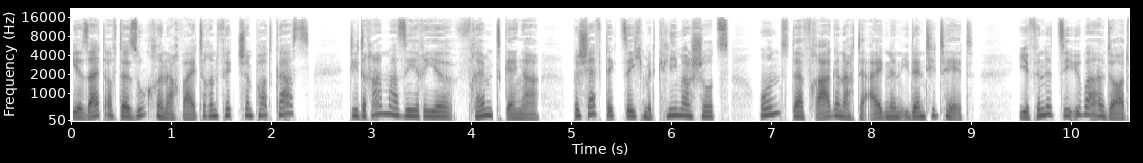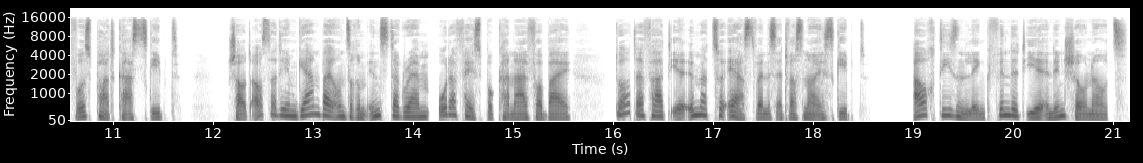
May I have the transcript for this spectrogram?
Ihr seid auf der Suche nach weiteren Fiction-Podcasts? Die Dramaserie Fremdgänger beschäftigt sich mit Klimaschutz und der Frage nach der eigenen Identität. Ihr findet sie überall dort, wo es Podcasts gibt. Schaut außerdem gern bei unserem Instagram- oder Facebook-Kanal vorbei Dort erfahrt ihr immer zuerst, wenn es etwas Neues gibt. Auch diesen Link findet ihr in den Show Notes.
